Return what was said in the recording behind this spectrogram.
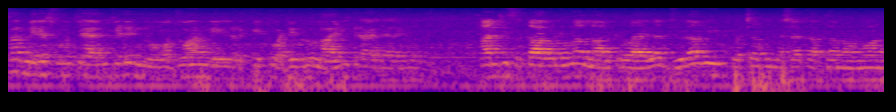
ਸਰ ਮੇਰੇ ਸੁਣ ਚ ਆਇਆ ਵੀ ਜਿਹੜੇ ਨੌਜਵਾਨ ਨੇ ਲੜਕੇ ਤੁਹਾਡੇ ਵੱਲੋਂ ਇਲਾਜ ਵੀ ਕਰਾਇਆ ਜਾ ਰਿਹਾ ਹੈ। ਹਾਂਜੀ ਸਰਕਾਰ ਵੱਲੋਂ ਨਾ ਇਲਾਜ ਕਰਵਾਇਆ ਗਿਆ। ਜਿਹੜਾ ਵੀ ਬੱਚਾ ਕੋਈ ਨਸ਼ਾ ਕਰਦਾ ਨੌਜਵਾਨ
